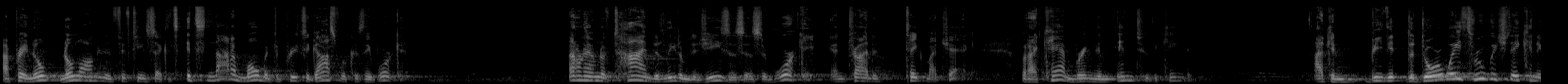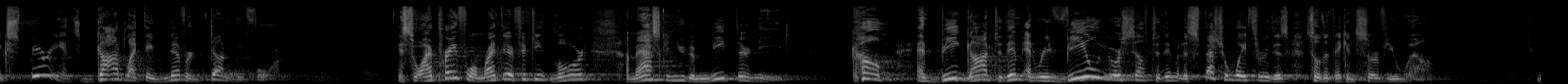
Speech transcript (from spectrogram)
I pray no, no longer than 15 seconds. It's not a moment to preach the gospel because they're working. I don't have enough time to lead them to Jesus as they're working and trying to take my check. But I can bring them into the kingdom. I can be the, the doorway through which they can experience God like they've never done before. And so I pray for them right there 15. Lord, I'm asking you to meet their need. Come and be God to them and reveal yourself to them in a special way through this so that they can serve you well.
